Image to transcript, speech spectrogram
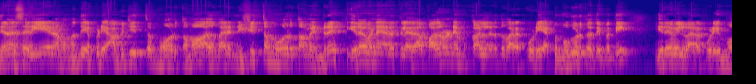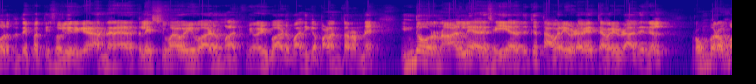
தினசரியே நம்ம வந்து எப்படி அபிஜித்த முகூர்த்தமோ அது மாதிரி நிஷித்த முகூர்த்தம் என்று இரவு நேரத்தில் ஏதாவது பதினொன்றே முக்காலிலிருந்து வரக்கூடிய முகூர்த்தத்தை பற்றி இரவில் வரக்கூடிய முகூர்த்தத்தை பற்றி சொல்லியிருக்கேன். அந்த நேரத்தில் சிவ வழிபாடும் லட்சுமி வழிபாடும் அதிக பலன் தரும்னு இந்த ஒரு நாளிலே அதை செய்யறதுக்கு தவறி விடவே தவறி விடாதீர்கள். ரொம்ப ரொம்ப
